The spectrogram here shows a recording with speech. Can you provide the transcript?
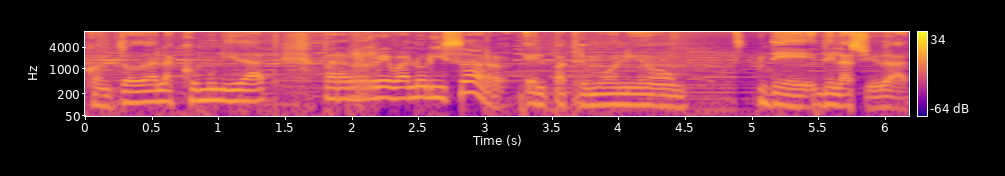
con toda la comunidad para revalorizar el patrimonio de, de la ciudad.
